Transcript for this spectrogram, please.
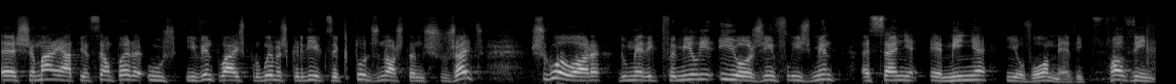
a chamarem a atenção para os eventuais problemas cardíacos a que todos nós estamos sujeitos. Chegou a hora do médico de família e hoje, infelizmente, a senha é minha e eu vou ao médico sozinho.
